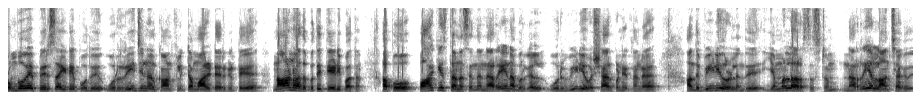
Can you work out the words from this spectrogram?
ரொம்பவே பெருசாகிட்டே போது ஒரு ரீஜினல் கான்ஃப்ளிக்டாக மாறிட்டே இருக்கிட்டு நானும் அதை பற்றி தேடி பார்த்தேன். அப்போது பாகிஸ்தானை சேர்ந்த நிறைய நபர்கள் ஒரு வீடியோவை ஷேர் பண்ணியிருந்தாங்க. அந்த வீடியோவிலேருந்து எம்எல்ஆர் சிஸ்டம் நிறைய லான்ச் ஆகுது.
